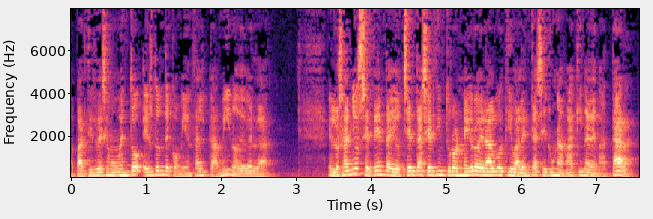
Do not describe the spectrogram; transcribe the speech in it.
a partir de ese momento es donde comienza el camino de verdad. En los años 70 y 80 ser cinturón negro era algo equivalente a ser una máquina de matar.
